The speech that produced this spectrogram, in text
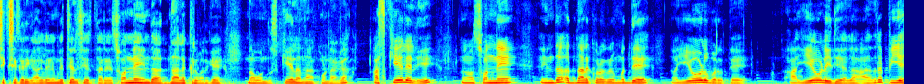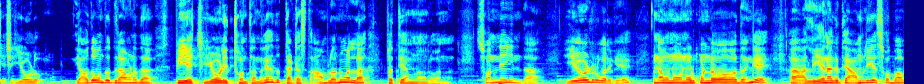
ಶಿಕ್ಷಕರಿಗಾಗಲೇ ನಿಮಗೆ ತಿಳಿಸಿರ್ತಾರೆ, ಸೊನ್ನೆಯಿಂದ ಹದಿನಾಲ್ಕರವರೆಗೆ ನಾವು ಒಂದು ಸ್ಕೇಲನ್ನು ಹಾಕ್ಕೊಂಡಾಗ ಆ ಸ್ಕೇಲಲ್ಲಿ ಸೊನ್ನೆ ಇಂದ ಹದಿನಾಲ್ಕರವರೆಗೆ ಮಧ್ಯೆ ಏಳು ಬರುತ್ತೆ. ಆ ಏಳು ಇದೆಯಲ್ಲ, ಆದರೆ ಪಿ ಎಚ್ ಏಳು. ಯಾವುದೋ ಒಂದು ದ್ರಾವಣದ ಪಿ ಎಚ್ ಏಳಿತ್ತು ಅಂತಂದರೆ ಅದು ತಟಸ್ಥ ಆಮ್ಲನೂ ಅಲ್ಲ, ಪ್ರತ್ಯಾಮ್ಲನೂ ಅಲ್ಲ. ಸೊನ್ನೆಯಿಂದ ಏಳರವರೆಗೆ ನಾವು ನೋಡ್ಕೊಂಡು ಹೋದಂಗೆ ಅಲ್ಲಿ ಏನಾಗುತ್ತೆ, ಆಮ್ಲೀಯ ಸ್ವಭಾವ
